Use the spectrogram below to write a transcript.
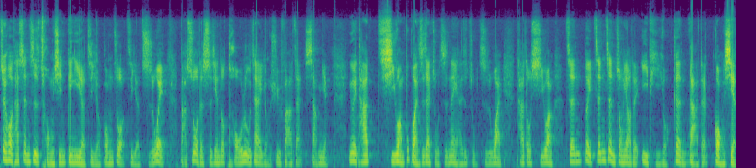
最后，他甚至重新定义了自己的工作、自己的职位，把所有的时间都投入在永续发展上面。因为他希望，不管是在组织内还是组织外，他都希望针对真正重要的议题有更大的贡献。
